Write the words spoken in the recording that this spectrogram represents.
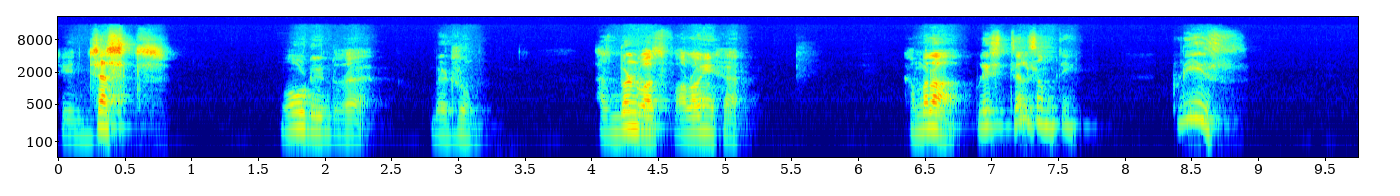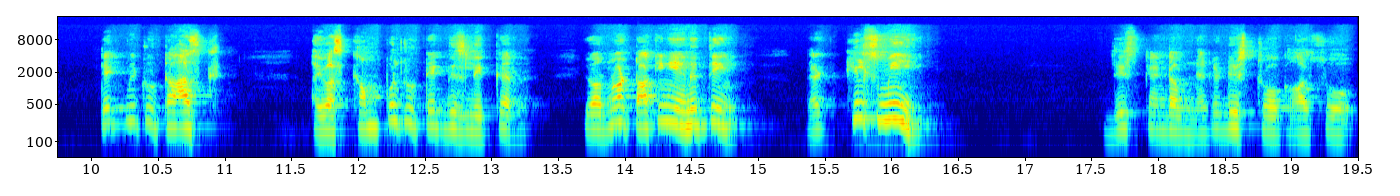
she just moved into the bedroom. Husband was following her. Kamala, please tell something. Please take me to task. I was compelled to take this liquor. You are not talking anything. That kills me. This kind of negative stroke also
